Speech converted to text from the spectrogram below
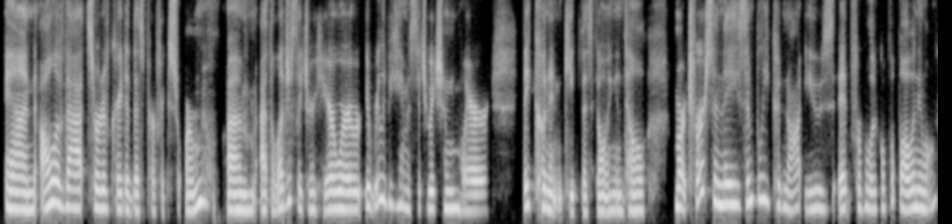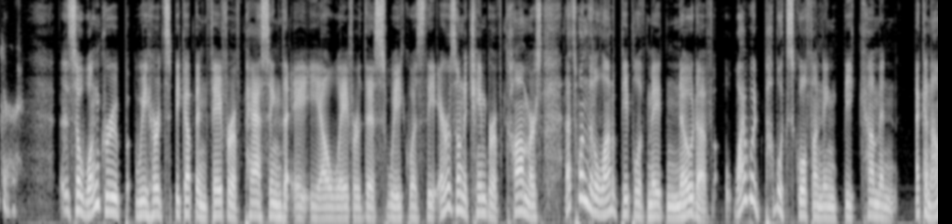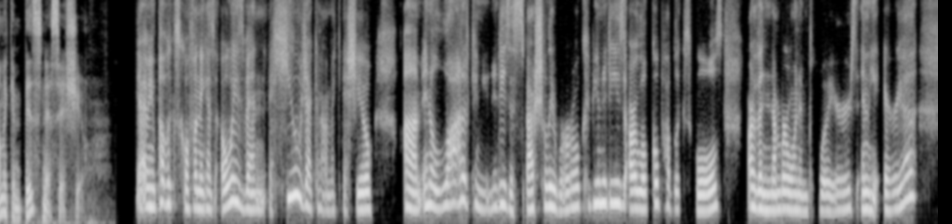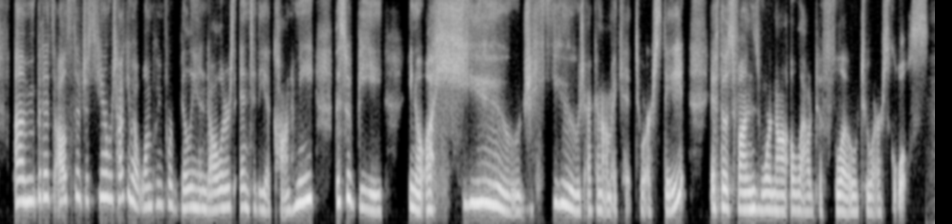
And all of that sort of created this perfect storm um, at the legislature here, where it really became a situation where they couldn't keep this going until March 1st, and they simply could not use it for political football any longer. Uh, so, one group we heard speak up in favor of passing the AEL waiver this week was the Arizona Chamber of Commerce. That's one that a lot of people have made note of. Why would public school funding become an economic and business issue? Yeah, I mean, public school funding has always been a huge economic issue. Um, in a lot of communities, especially rural communities, our local public schools are the number one employers in the area. Um, but it's also just, you know, we're talking about $1.4 billion into the economy. This would be, you know, a huge, huge economic hit to our state if those funds were not allowed to flow to our schools.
